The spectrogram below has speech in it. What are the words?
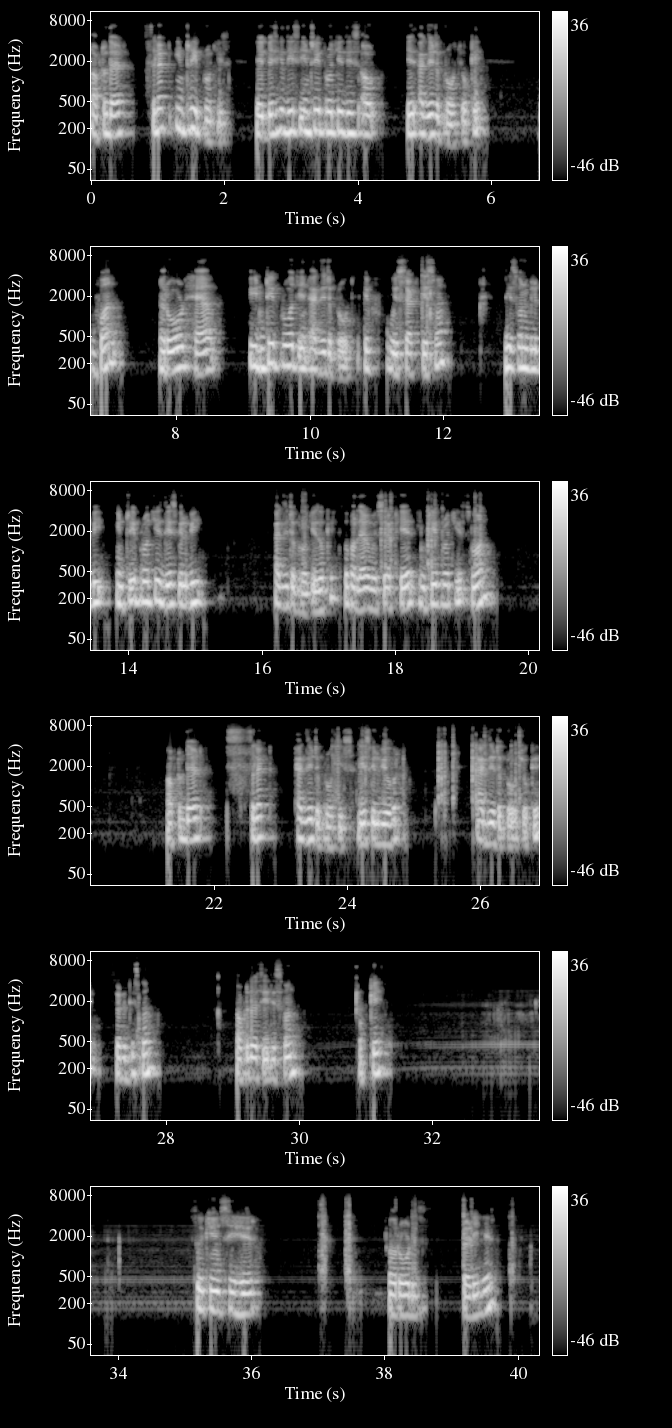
After that select entry approaches. Basically this entry approach is this out is exit approach okay one road have entry approach and exit approach. If we select this one this one will be entry approaches this will be exit approaches okay? So for that we select here entry approaches one. After that select exit approaches. This will be our exit approach okay? Select this one. After that see this one okay? So you can see here our road is ready here.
